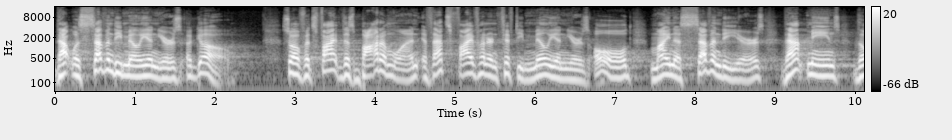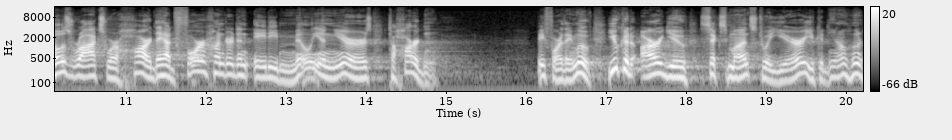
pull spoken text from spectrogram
That was 70 million years ago. So if it's five, this bottom one, if that's 550 million years old minus 70 years, that means those rocks were hard. They had 480 million years to harden before they moved. You could argue six months to a year. You could, you know,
